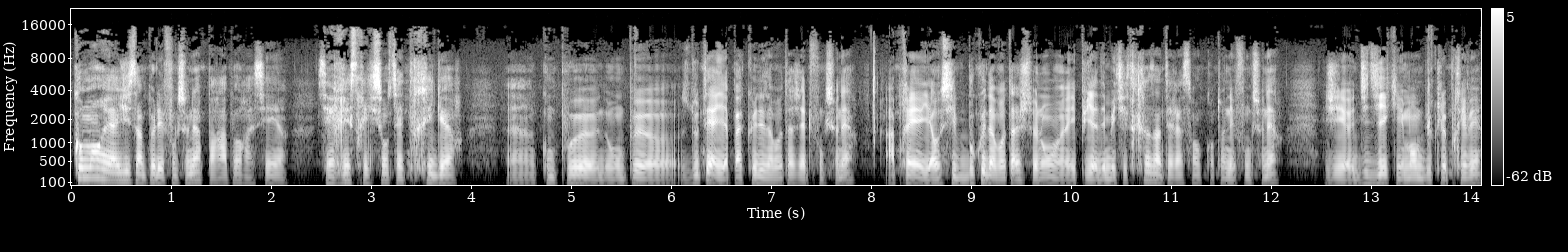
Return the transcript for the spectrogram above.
comment réagissent un peu les fonctionnaires par rapport à ces, restrictions, cette rigueur euh, qu'on peut, dont on peut euh, se douter. Il n'y a pas que des avantages à être fonctionnaire. Après, il y a aussi beaucoup d'avantages selon, et puis il y a des métiers très intéressants quand on est fonctionnaire. J'ai Didier qui est membre du club privé,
